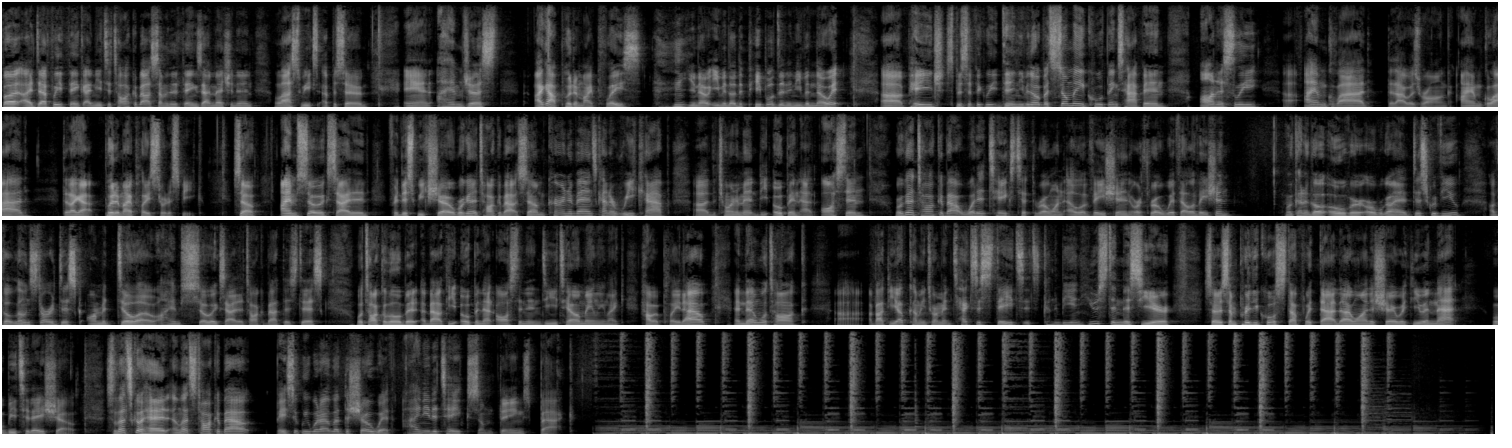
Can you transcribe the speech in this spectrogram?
but I definitely think I need to talk about some of the things I mentioned in last week's episode. And I am just I got put in my place, you know, even though the people didn't even know it. Uh, Paige specifically didn't even know it, but so many cool things happen honestly, uh, I am glad that I was wrong. I am glad that I got put in my place, so to speak. So I am so excited for this week's show. We're going to talk about some current events, kind of recap uh, the tournament, the Open at Austin. We're going to talk about what it takes to throw on elevation or throw with elevation. We're going to go over, or we're going to disc review of the Lone Star Disc Armadillo. I am so excited to talk about this disc. We'll talk a little bit about the Open at Austin in detail, mainly like how it played out. And then we'll talk uh, about the upcoming tournament, Texas States. It's going to be in Houston this year. So, some pretty cool stuff with that that I wanted to share with you. And that will be today's show. So, let's go ahead and let's talk about basically what I led the show with. I need to take some things back.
